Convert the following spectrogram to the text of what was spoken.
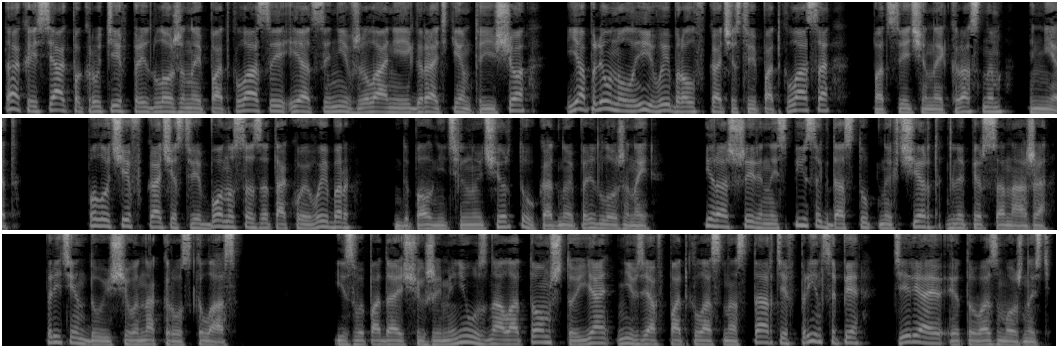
Так и сяк, покрутив предложенные подклассы и оценив желание играть кем-то еще, я плюнул и выбрал в качестве подкласса, подсвеченный красным «нет», получив в качестве бонуса за такой выбор дополнительную черту к одной предложенной и расширенный список доступных черт для персонажа, претендующего на кросс-класс. Из выпадающих же меню узнал о том, что я, не взяв подкласс на старте, в принципе, теряю эту возможность.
